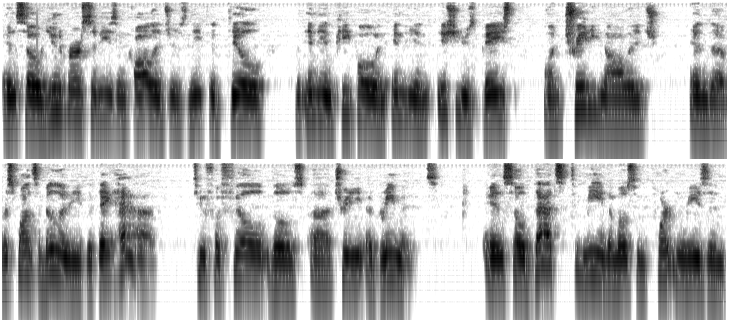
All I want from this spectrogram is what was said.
And so universities and colleges need to deal with Indian people and Indian issues based on treaty knowledge and the responsibility that they have to fulfill those uh, treaty agreements. And so that's to me the most important reason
